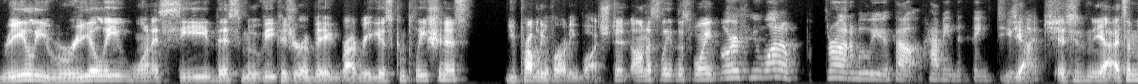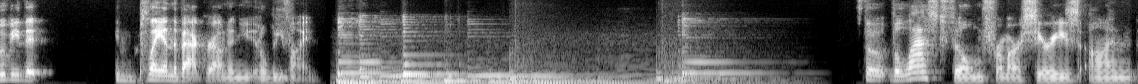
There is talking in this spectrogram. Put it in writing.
really, really want to see this movie because you're a big Rodriguez completionist, you probably have already watched it, honestly, at this point. or if you want to throw out a movie without having to think too yeah, much. It's just yeah, it's a movie that can play in the background and you, it'll be mm-hmm. fine. So the last film from our series on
